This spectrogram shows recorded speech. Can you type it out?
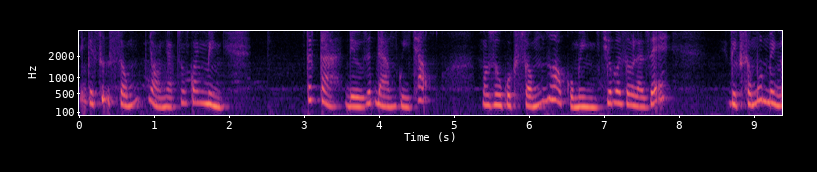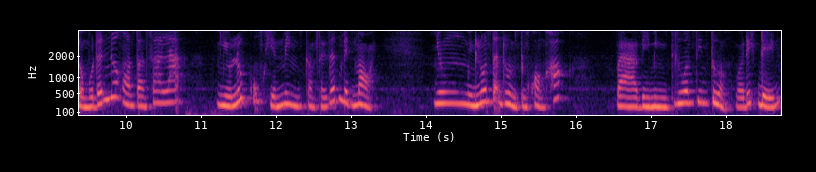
những cái sự sống nhỏ nhặt xung quanh mình tất cả đều rất đáng quý trọng mặc dù cuộc sống du học của mình chưa bao giờ là dễ việc sống một mình ở một đất nước hoàn toàn xa lạ nhiều lúc cũng khiến mình cảm thấy rất mệt mỏi nhưng mình luôn tận hưởng từng khoảng khắc và vì mình luôn tin tưởng vào đích đến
